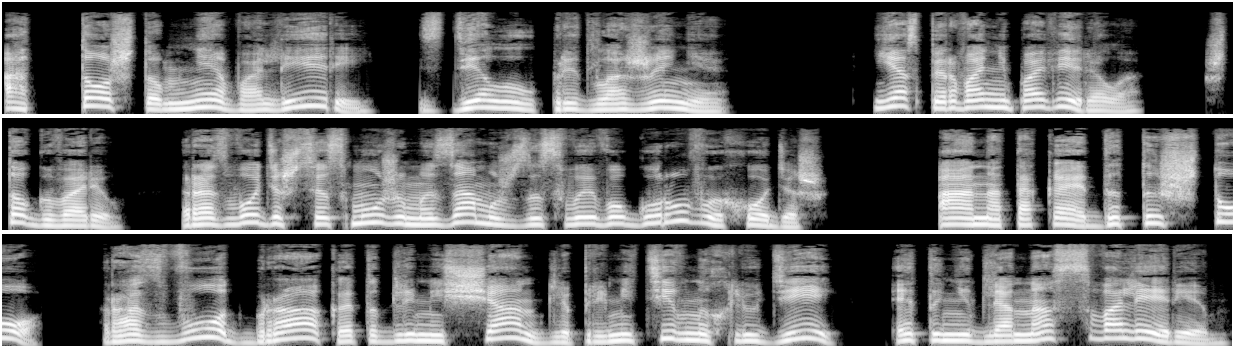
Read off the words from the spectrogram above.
«А то, что мне Валерий сделал предложение». Я сперва не поверила. Что говорю? Разводишься с мужем и замуж за своего гуру выходишь? А она такая, да ты что? Развод, брак — это для мещан, для примитивных людей. Это не для нас с Валерием.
